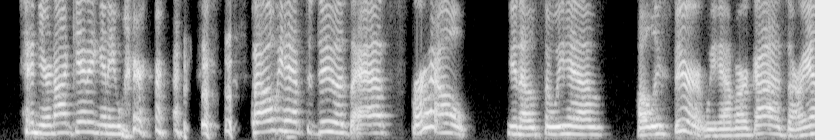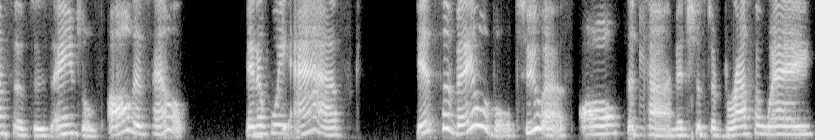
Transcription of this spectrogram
and you're not getting anywhere. but all we have to do is ask for help, you know. So we have Holy Spirit, we have our guides, our ancestors, angels, all this help. And if we ask, it's available to us all the time. It's just a breath away.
